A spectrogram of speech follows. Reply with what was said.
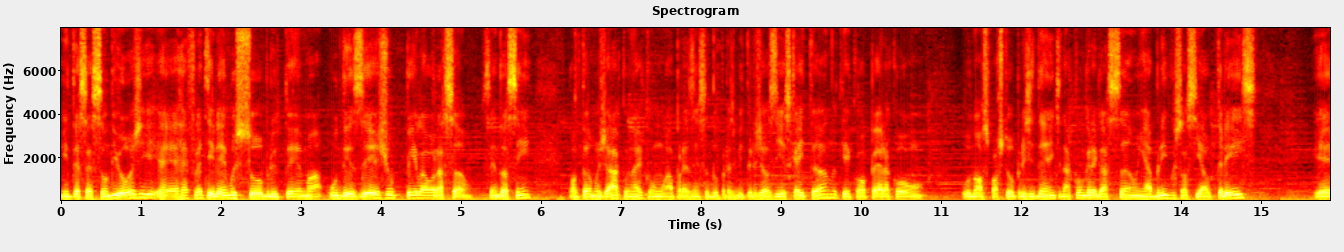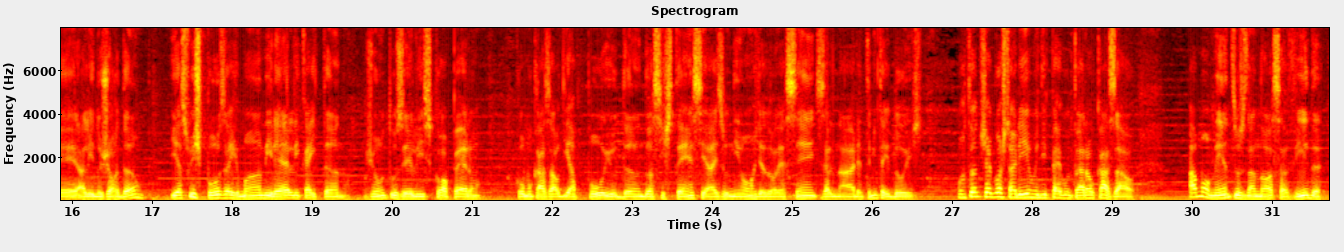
Intercessão de hoje, é, refletiremos sobre o tema O Desejo pela Oração. Sendo assim, contamos já né, com a presença do presbítero Josias Caetano, que coopera com o nosso pastor presidente na congregação em Abrigo Social 3, é, ali no Jordão, e a sua esposa, a irmã Mirelle Caetano. Juntos eles cooperam como casal de apoio, dando assistência às uniões de adolescentes ali na área 32. Portanto, já gostaríamos de perguntar ao casal: há momentos na nossa vida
